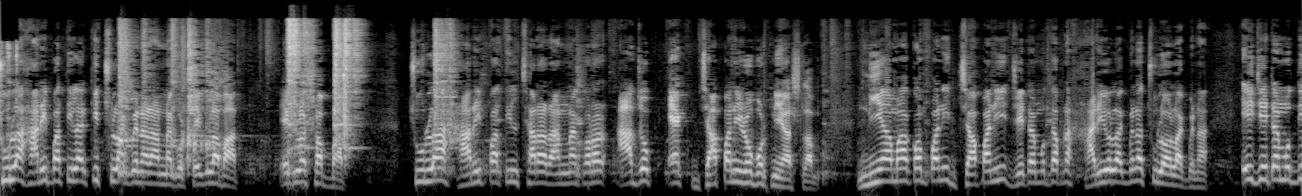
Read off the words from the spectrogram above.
চুলা, হাড়ি, পাতিল আর কিচ্ছু লাগবে না রান্না করতে। এগুলা বাদ। এগুলো সব বাদ। চুলা, হাড়ি, পাতিল ছাড়া রান্না করার আজব এক জাপানি রোবট নিয়ে আসলাম। নিয়ামা কোম্পানি জাপানি, যেটার মধ্যে আপনার হাড়িও লাগবে না, চুলাও লাগবে না। এই যে এটার মধ্যে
